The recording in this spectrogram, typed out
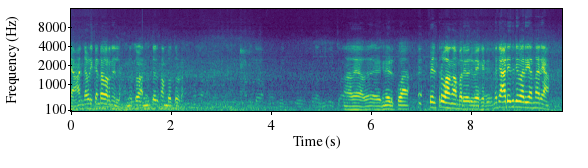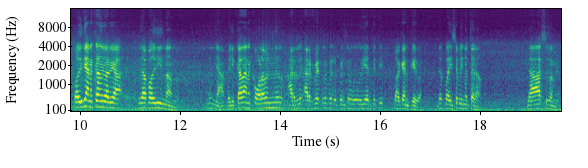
ഞാൻ എന്നെ വിളിക്കണ്ട പറഞ്ഞില്ല. അന്നത്തെ അന്നത്തെ ഒരു സംഭവത്തോടെ. അതെ അത് എങ്ങനെ എടുക്കുക ഫിൽറ്റർ വാങ്ങാൻ പറയാം ഒരു പാക്കറ്റ് എന്നിട്ട് ആടെ ഇതിൽ പറയാം പറയാ പകുതി അനക്കാന്ന് പറയാ ഇതാ പകുതി ഇന്നാന്ന് ഞാൻ വലിക്കാതെ അനക്ക് ഉളവന് അര അര ഫിൽറ്റർ ഫിൽറ്റർ ഊരി എടുത്തിട്ട് ബാക്കി അനക്ക് തരുക ഇതിന്റെ പൈസ പിന്നെ തരാം. ലാസ്റ്റ് സമയം.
